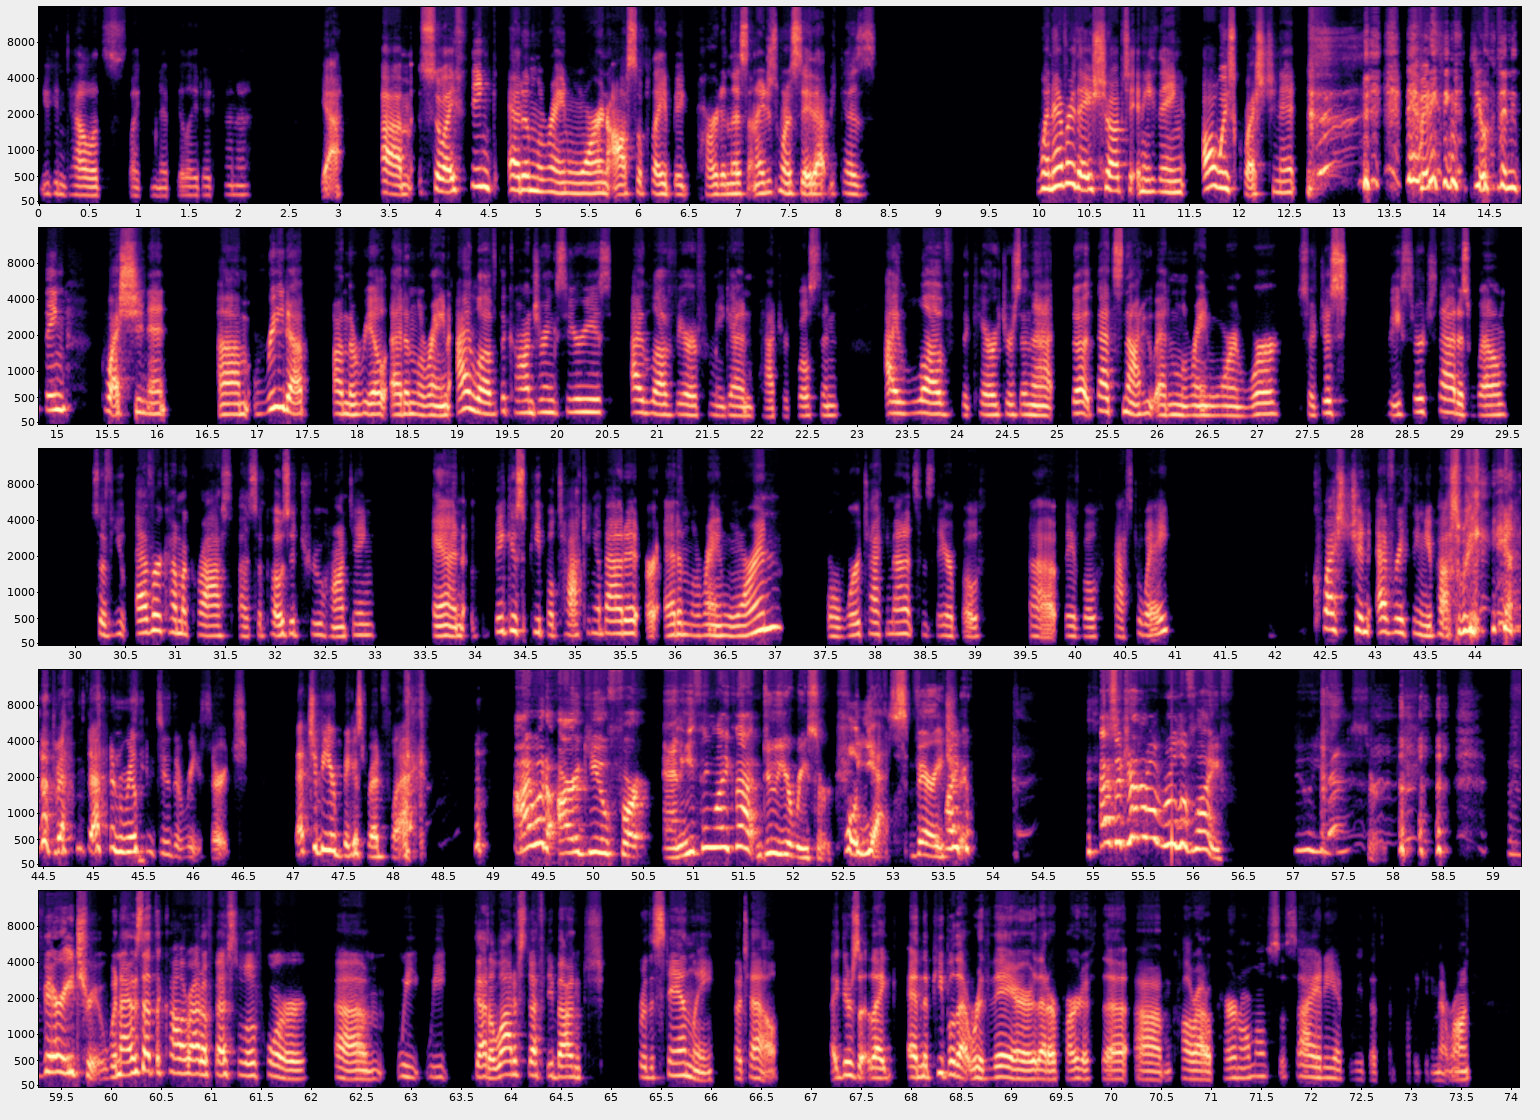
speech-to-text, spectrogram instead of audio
you can tell it's like manipulated kind of. Yeah. Um so I think Ed and Lorraine Warren also play a big part in this and I just want to say that because whenever they show up to anything, always question it. if they have anything to do with anything, question it. Um, read up on the real Ed and Lorraine. I love the Conjuring series. I love Vera Farmiga and Patrick Wilson. I love the characters in that. The, that's not who Ed and Lorraine Warren were. So just research that as well. So if you ever come across a supposed true haunting and the biggest people talking about it are Ed and Lorraine Warren, or were talking about it since they are both uh, they've both passed away. Question everything you possibly can about that and really do the research. That should be your biggest red flag. I would argue for anything like that, do your research. Well, yes, very Like, true. As a general rule of life, do your research. Very true. When I was at the Colorado Festival of Horror, um, we we got a lot of stuff debunked for the Stanley Hotel. Like there's like, and the people that were there that are part of the um, Colorado Paranormal Society, I believe that's I'm probably getting that wrong.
